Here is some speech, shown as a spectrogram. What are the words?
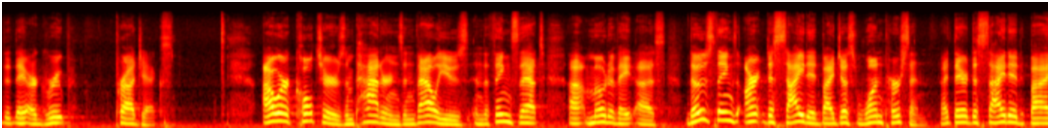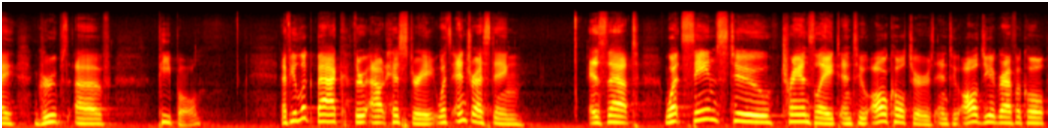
that they are group projects. Our cultures and patterns and values and the things that uh, motivate us, those things aren't decided by just one person, right? They're decided by groups of people. if you look back throughout history, what's interesting is that what seems to translate into all cultures, into all geographical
